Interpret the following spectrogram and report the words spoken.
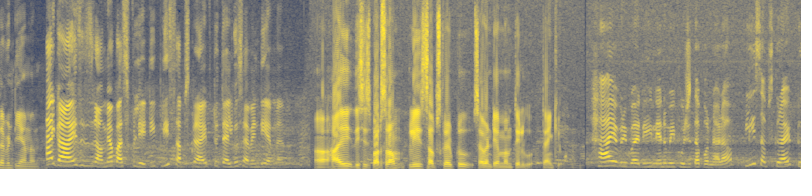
seventy MM Hi guys, this is Ramya Pasupuleti. Please subscribe to Telugu 70mm. Hi this is Parashuram please subscribe to seventy MM Telugu thank you hi everybody నేను మీ Poojitha Ponnada please subscribe to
